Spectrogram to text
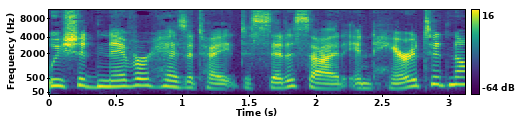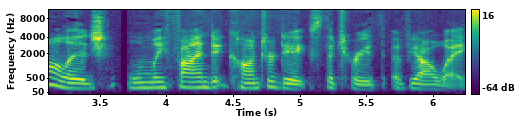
We should never hesitate to set aside inherited knowledge when we find it contradicts the truth of Yahweh.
